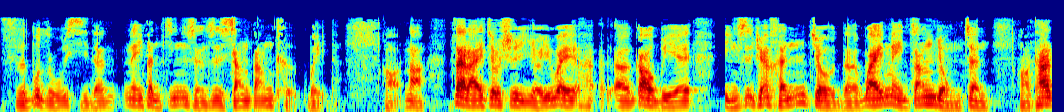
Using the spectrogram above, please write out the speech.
死不足惜的那一份精神是相当可贵的。好，那再来就是有一位呃告别影视圈很久的歪妹张永正，好，他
